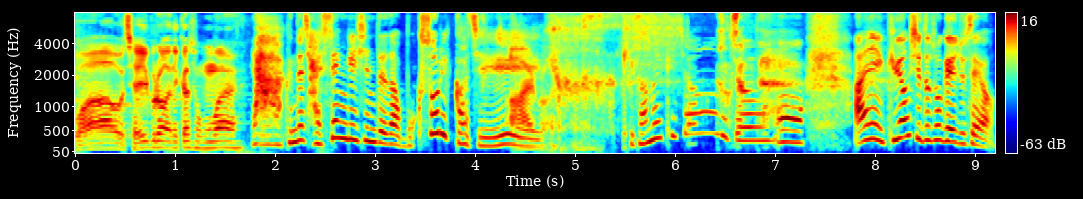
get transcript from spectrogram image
wow, 제 입으로 하니까 정말. 야, 근데 잘생기신데다 목소리까지. 아이고. 기가 막히죠. 그죠? 어. 아니, 규영 씨도 소개해 주세요.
